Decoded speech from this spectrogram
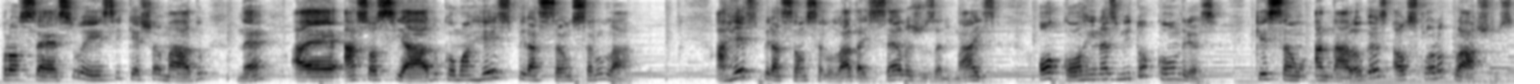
Processo esse que é chamado, né, é, associado como a respiração celular. A respiração celular das células dos animais ocorre nas mitocôndrias, que são análogas aos cloroplastos.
